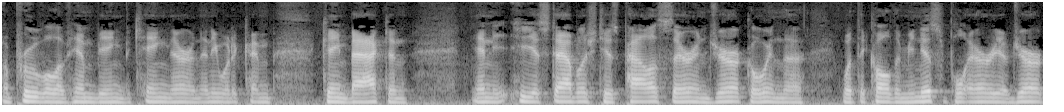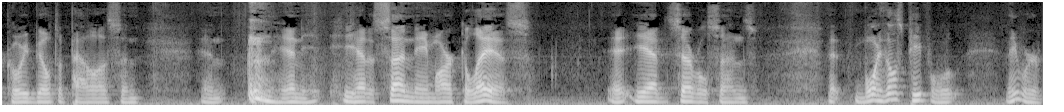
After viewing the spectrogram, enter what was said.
approval of him being the king there, and then he would have come came back and and he established his palace there in Jericho in the what they call the municipal area of Jericho. He built a palace and and and he had a son named Archelaus. He had several sons. But boy, those people, they were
